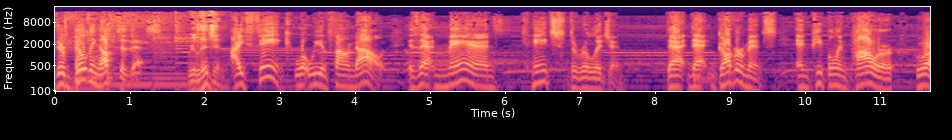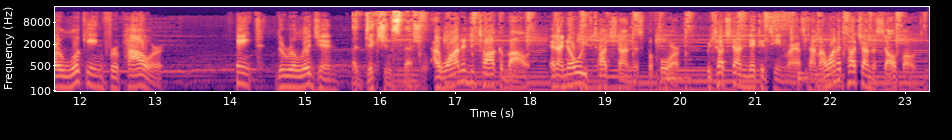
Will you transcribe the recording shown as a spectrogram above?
They're building up to this. Religion. I think what we have found out is that man taints the religion, that that governments and people in power who are looking for power taint the religion. Addiction special. I wanted to talk about, and I know we've touched on this before. We touched on nicotine last time. I want to touch on the cell phones.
